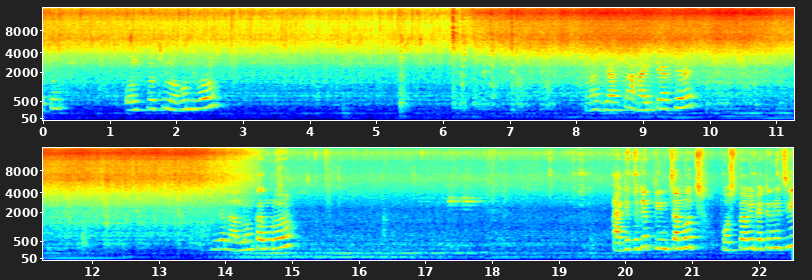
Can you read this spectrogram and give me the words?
একটু অল্প একটু লবণ দিব। আমার গ্যাসটা হাইতে আছে। লাল লঙ্কা গুঁড়ো। আগে থেকে তিন চামচ পোস্ত আমি বেটে নিয়েছি।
